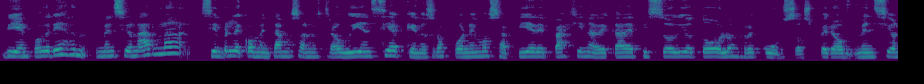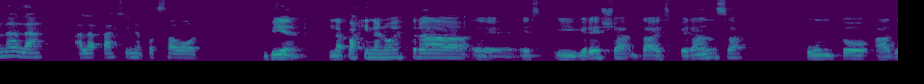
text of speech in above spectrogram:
Bien, ¿podrías mencionarla? Siempre le comentamos a nuestra audiencia que nosotros ponemos a pie de página de cada episodio todos los recursos, pero mencionala a la página, por favor. Bien, la página nuestra eh, es igrejadaesperanza.ad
